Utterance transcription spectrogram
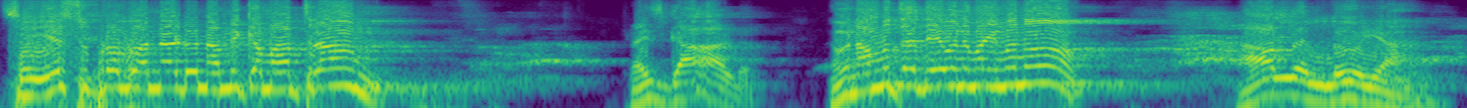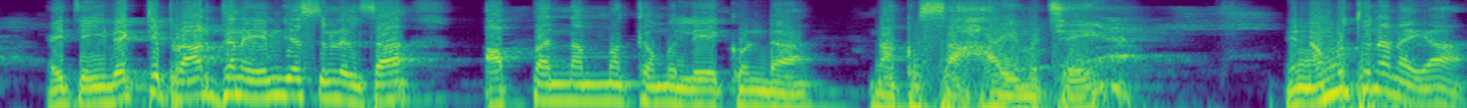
సో యేసు ప్రభు అన్నాడు నమ్మిక మాత్రం ప్రైజ్ గాడ్ నువ్వు నమ్ముతా దేవుని మహిమను? హల్లెలూయా అయితే ఈ వ్యక్తి ప్రార్థన ఏం చేస్తున్నాడు తెలుసా? అప్పనమ్మకము లేకుండా నాకు సహాయము చేయ. నేను నమ్ముతున్నానయ్యా.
